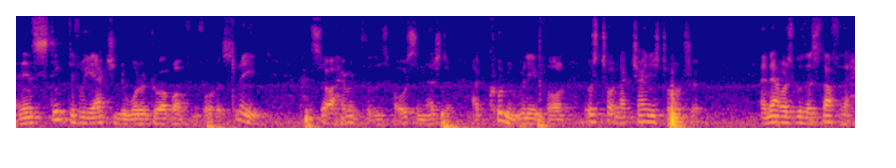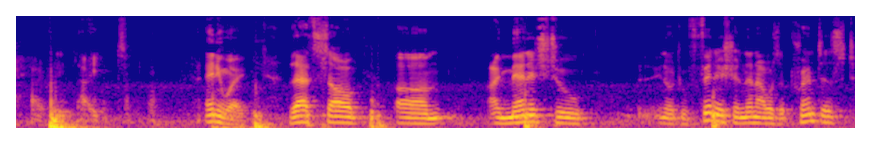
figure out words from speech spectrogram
an instinctive reaction to want to drop off and fall asleep. And So I went through this whole semester. I couldn't really fall. It was to- like Chinese torture, and that was with the stuff that I really liked. anyway, that's how um, I managed to, you know, to finish, and then I was apprenticed.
